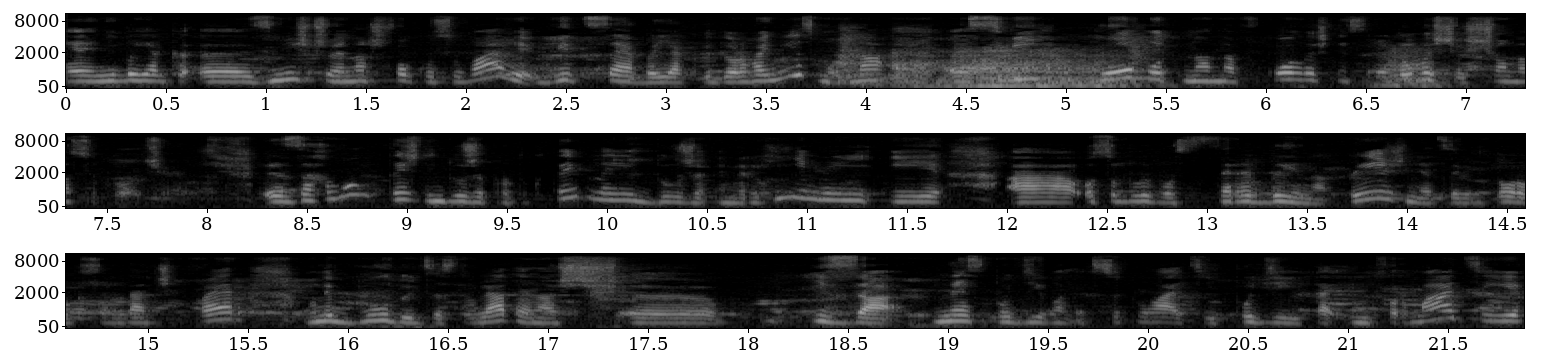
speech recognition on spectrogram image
Е, Ніби як е, зміщує наш фокус уваги від себе, як від організму, на е, свій побут, на навколишнє середовище, що нас оточує. Е, Загалом тиждень дуже продуктивний, дуже енергійний, і а, особливо середина тижня, це вівторок, середа, четвер. Вони будуть заставляти нас е, із-за несподіваних ситуацій, подій та інформації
